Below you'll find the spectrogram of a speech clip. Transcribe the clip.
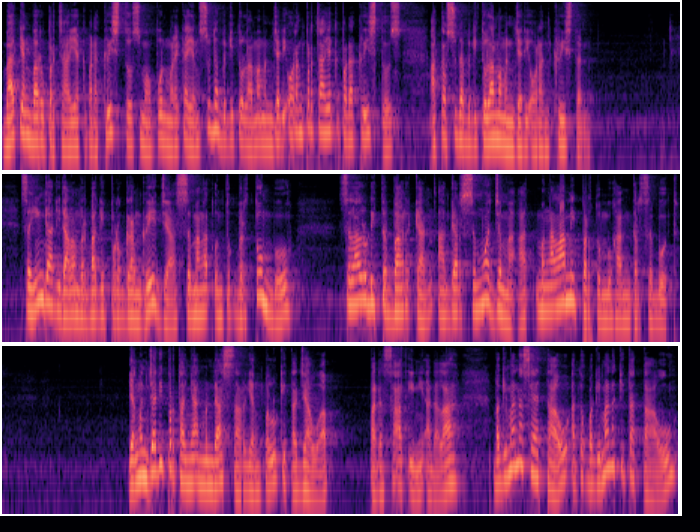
Baik yang baru percaya kepada Kristus maupun mereka yang sudah begitu lama menjadi orang percaya kepada Kristus atau sudah begitu lama menjadi orang Kristen. Sehingga di dalam berbagai program gereja semangat untuk bertumbuh selalu ditebarkan agar semua jemaat mengalami pertumbuhan tersebut. Yang menjadi pertanyaan mendasar yang perlu kita jawab pada saat ini adalah bagaimana saya tahu atau bagaimana kita tahu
